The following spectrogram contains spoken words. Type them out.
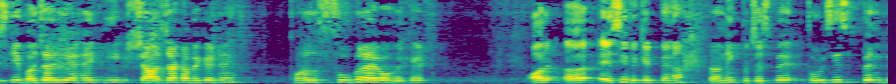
इसकी वजह यह है कि शारजा का विकेट है थोड़ा सा सूख रहा है वो विकेट और ऐसी विकेट पे ना टर्निंग पिचेस पे थोड़ी सी स्पिन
